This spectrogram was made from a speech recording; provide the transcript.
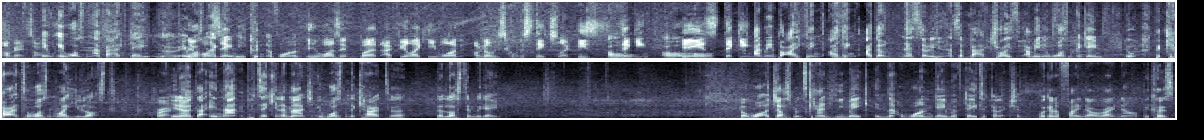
okay, so It, it wasn't a bad game though. It, It wasn't, wasn't. a game he couldn't have won. It wasn't, but I feel like he won. Oh no, he's going to stage select. He's Oh, sticking. oh. He is sticking. I mean, but I think I think I don't necessarily think that's a bad choice. I mean, it wasn't a game. It, the character wasn't why he lost. Correct. You know that in that particular match, it wasn't the character that lost him the game. But what adjustments can he make in that one game of data collection? We're going to find out right now because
